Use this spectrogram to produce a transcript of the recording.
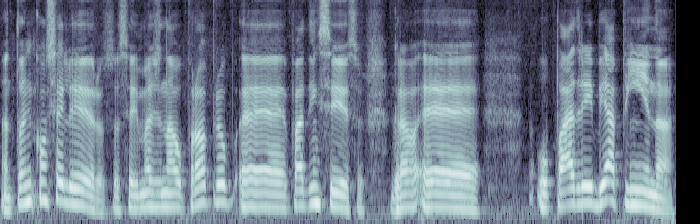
Antônio Conselheiro, se você imaginar o próprio é, Padre Inciso, é, o padre Biapina,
